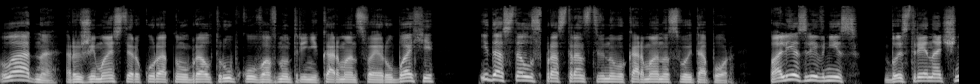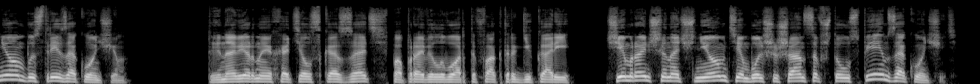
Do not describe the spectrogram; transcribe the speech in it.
Ладно, рыжий мастер аккуратно убрал трубку во внутренний карман своей рубахи и достал из пространственного кармана свой топор. Полезли вниз. Быстрее начнем, быстрее закончим. Ты, наверное, хотел сказать, поправил его артефактор Гикарий, чем раньше начнем, тем больше шансов, что успеем закончить.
